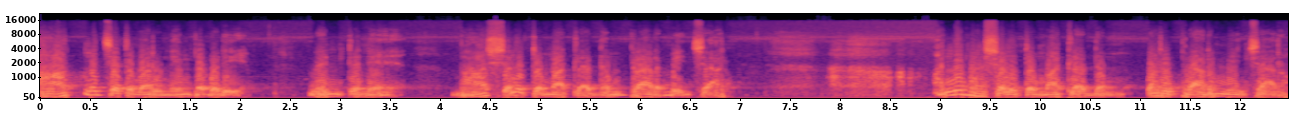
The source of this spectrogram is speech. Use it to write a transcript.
ఆ ఆత్మ చేత వారు నింపబడి వెంటనే భాషలతో మాట్లాడడం ప్రారంభించారు. అన్ని భాషలతో మాట్లాడడం వారు ప్రారంభించారు.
